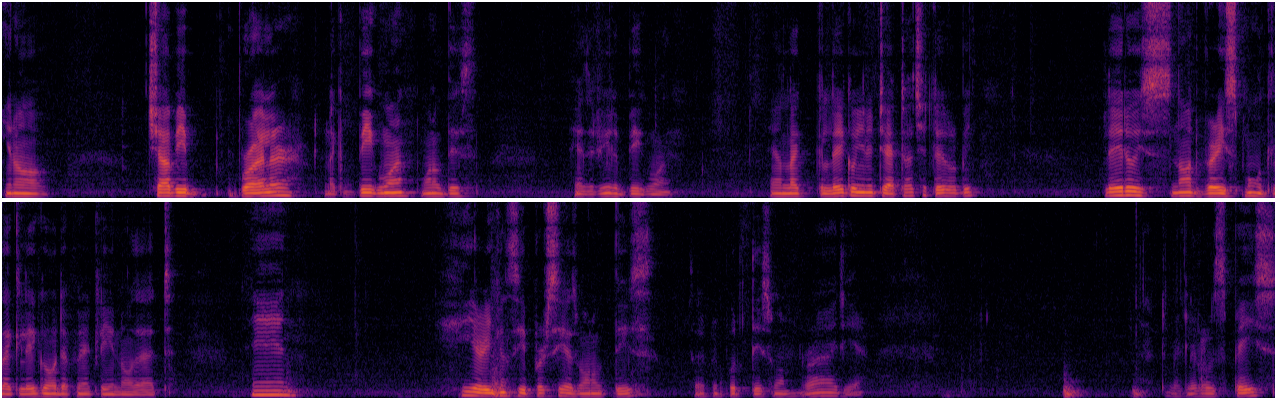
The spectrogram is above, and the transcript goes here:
you know chubby broiler like a big one one of this he has a really big one. And like Lego you need to attach it a little bit. Play-Doh is not very smooth like Lego definitely you know that. And here you can see Percy has one of these. So let me put this one right here. To make a little space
